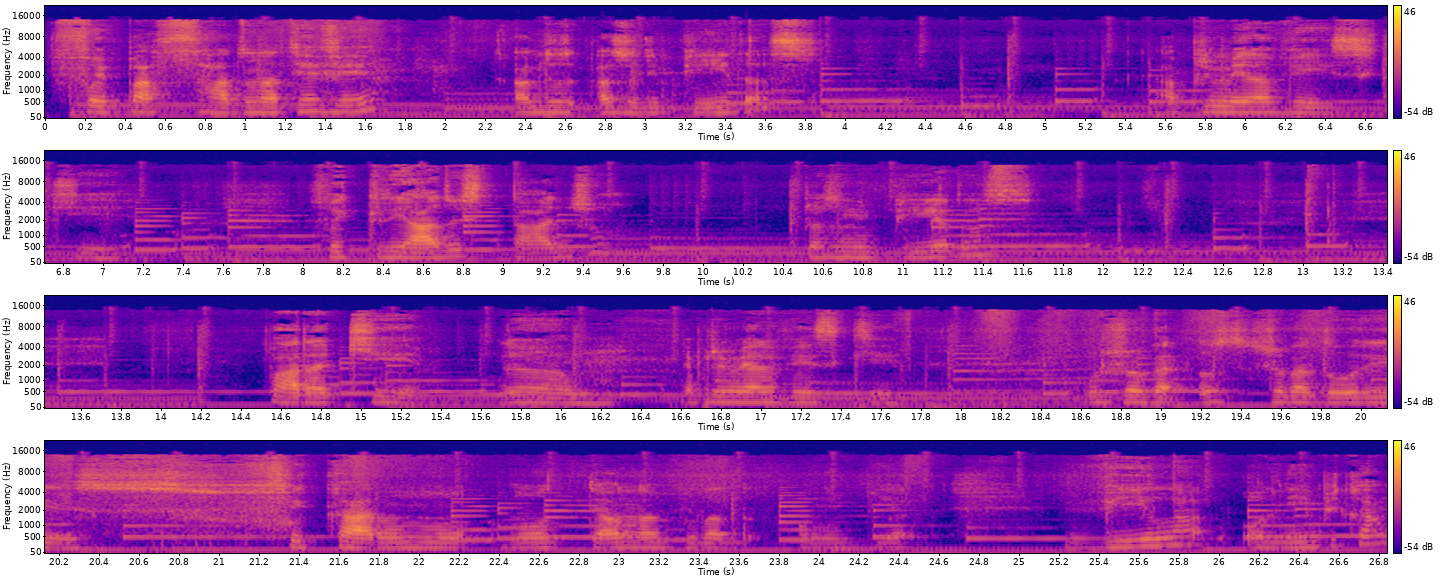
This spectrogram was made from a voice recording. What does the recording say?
foi passado na TV as Olimpíadas. A primeira vez que foi criado o estádio para as Olimpíadas. Para que um, é a primeira vez que os, joga os jogadores ficaram no, no hotel na Vila Olimpia, Vila Olímpica.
